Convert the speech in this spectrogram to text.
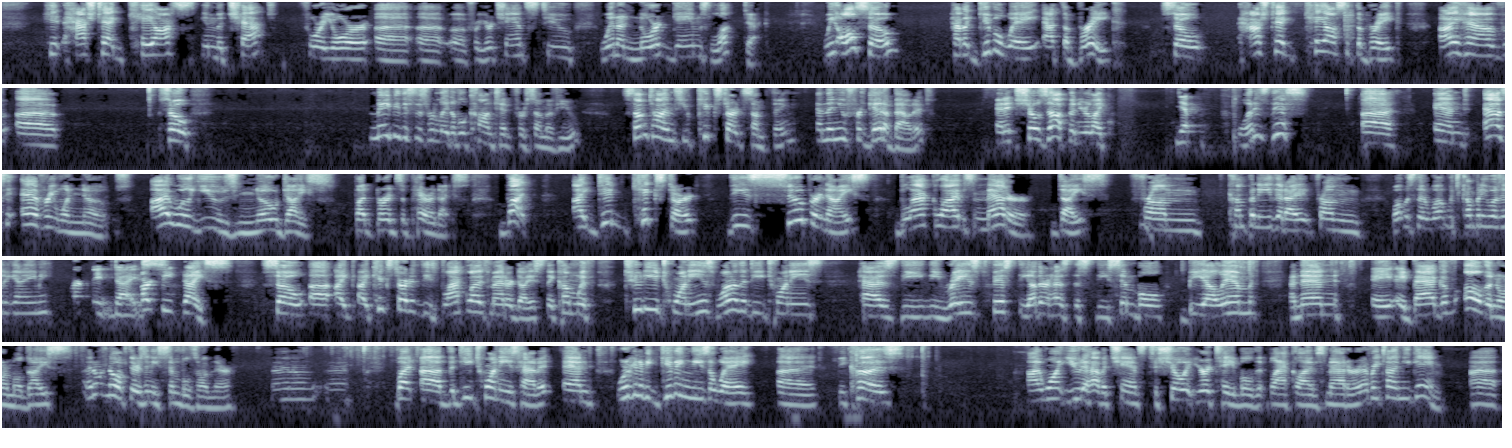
Hit hashtag chaos in the chat for your uh, uh, uh, for your chance to win a Nord Games luck deck. We also have a giveaway at the break. So hashtag chaos at the break. I have uh, so maybe this is relatable content for some of you. Sometimes you kickstart something and then you forget about it, and it shows up, and you're like, "Yep, what is this?" Uh, and as everyone knows, I will use no dice but Birds of Paradise. But I did kickstart these super nice Black Lives Matter dice from company that I from what was the what which company was it again, Amy? Heartbeat dice. Heartbeat dice. So uh, I, I kickstarted these Black Lives Matter dice. They come with two d20s. One of the d20s has the the raised fist. The other has this the symbol BLM, and then a, a bag of all the normal dice. I don't know if there's any symbols on there. I don't. Uh, but uh, the d20s have it, and we're going to be giving these away uh, because I want you to have a chance to show at your table that Black Lives Matter every time you game. Uh,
